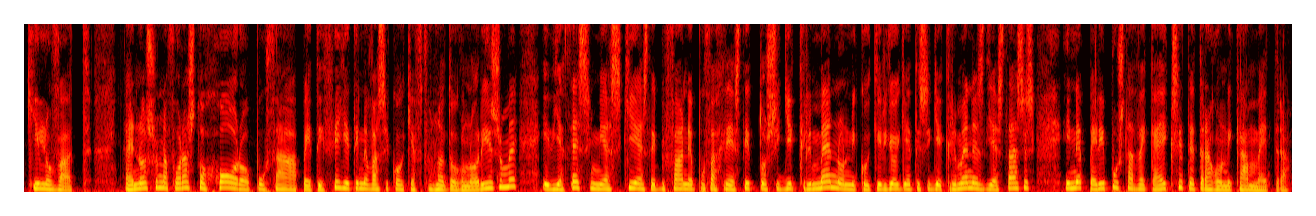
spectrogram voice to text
κιλοβάτ. Ενώ όσον αφορά στο χώρο που θα απαιτηθεί, γιατί είναι βασικό και αυτό να το γνωρίζουμε, η διαθέσιμη ασκία στην επιφάνεια που θα χρειαστεί το συγκεκριμένο νοικοκυριό για τις συγκεκριμένες διαστάσεις είναι περίπου στα 16 τετραγωνικά μέτρα.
